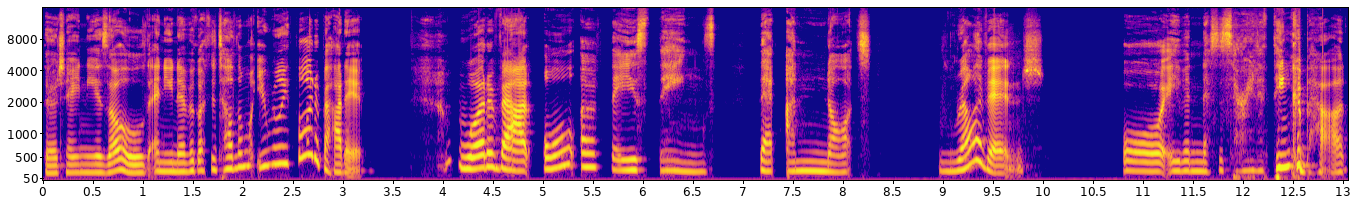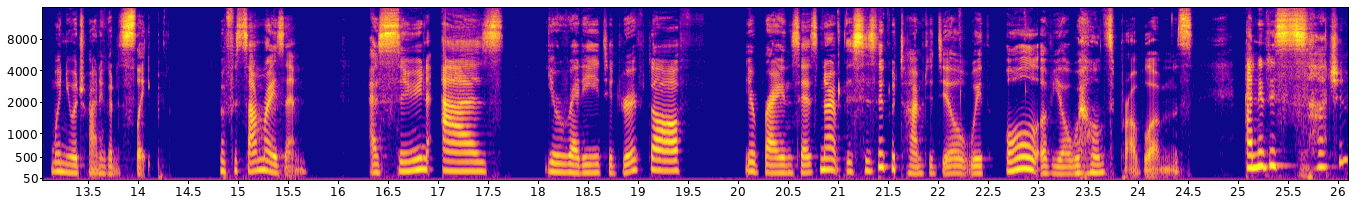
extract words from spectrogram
13 years old and you never got to tell them what you really thought about it? What about all of these things that are not relevant or even necessary to think about when you were trying to go to sleep? But for some reason, as soon as you're ready to drift off, your brain says, nope, this is a good time to deal with all of your world's problems. And it is such an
